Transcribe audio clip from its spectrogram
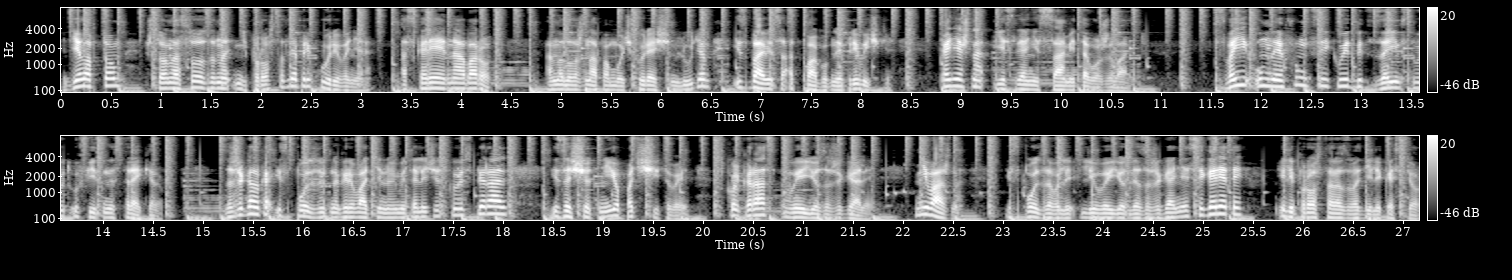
Дело в том, что она создана не просто для прикуривания, а скорее наоборот. Она должна помочь курящим людям избавиться от пагубной привычки – Конечно, если они сами того желают. Свои умные функции Quidbit заимствует у фитнес-трекеров. Зажигалка использует нагревательную металлическую спираль и за счет нее подсчитывает, сколько раз вы ее зажигали. Неважно, использовали ли вы ее для зажигания сигареты или просто разводили костер.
